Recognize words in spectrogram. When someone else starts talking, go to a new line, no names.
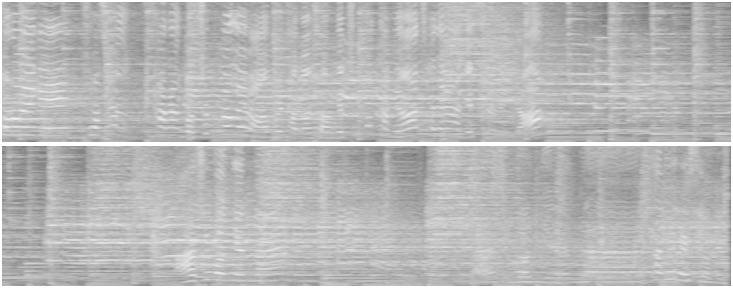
서로에게 사, 사랑과 뭐 축복의 마음을 담아서 함께 축복하며 찬양하겠습니다. 아주 먼 옛날
아주 먼 옛날
하늘에서는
